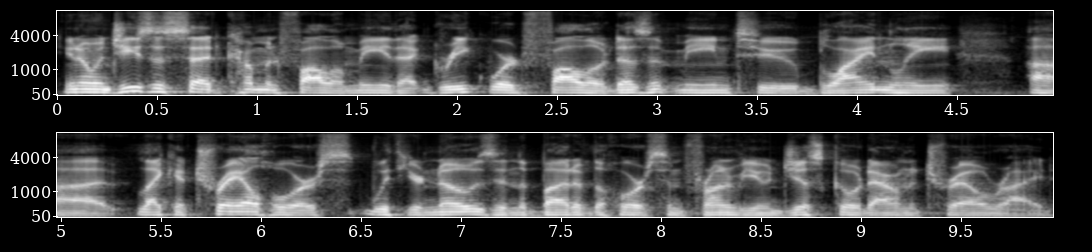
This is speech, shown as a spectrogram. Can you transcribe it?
You know, when Jesus said, Come and follow me, that Greek word follow doesn't mean to blindly, uh, like a trail horse, with your nose in the butt of the horse in front of you and just go down a trail ride.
